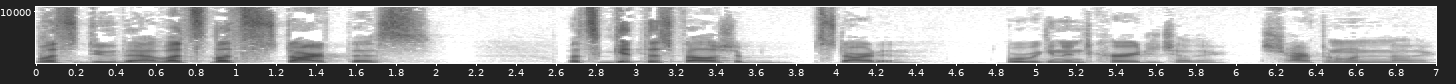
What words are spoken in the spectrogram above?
Let's do that. Let's, let's start this. Let's get this fellowship started where we can encourage each other, sharpen one another.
